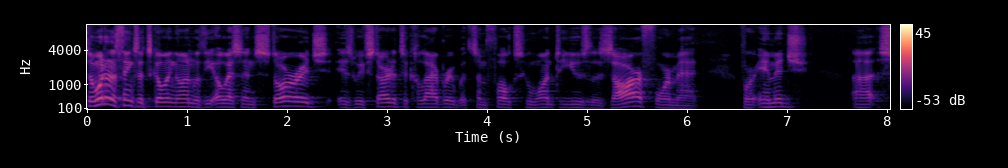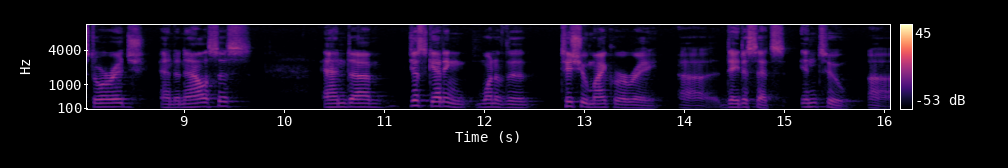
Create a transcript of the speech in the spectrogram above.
So one of the things that's going on with the OSN storage is we've started to collaborate with some folks who want to use the Zarr format for image uh, storage and analysis. And um, just getting one of the tissue microarray uh, data sets into uh,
